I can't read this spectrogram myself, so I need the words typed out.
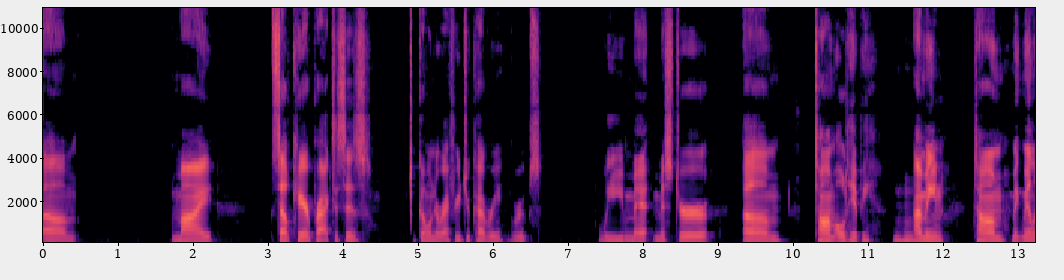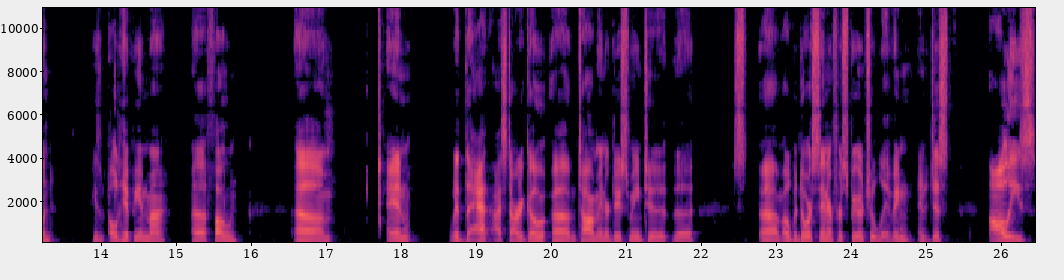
um my self care practices, going to refuge recovery groups. We met Mr. Um, Tom Old Hippie. mm-hmm. I mean, Tom McMillan. He's Old Hippie in my uh, phone. Um, and with that, I started going. Um, Tom introduced me to the um, Open Door Center for Spiritual Living, and it just all these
